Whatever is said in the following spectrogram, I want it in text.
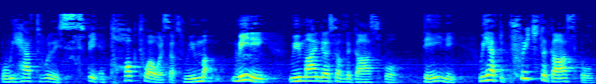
but we have to really speak and talk to ourselves, rem- meaning remind us of the gospel daily. We have to preach the gospel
